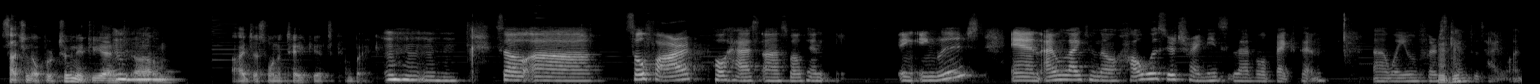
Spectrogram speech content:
such an opportunity and Mhm. um, i just want to take it come back Mm-hmm, mm-hmm. So, uh, so far, Paul has uh, spoken in English, and I would like to know how was your Chinese level back then, uh, when you 1st Mhm. came to Taiwan?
